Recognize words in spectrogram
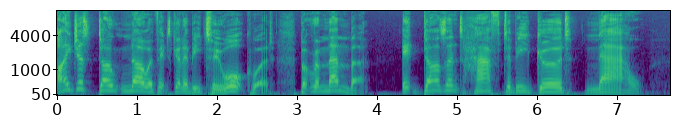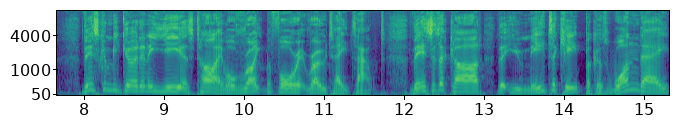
I just don't know if it's going to be too awkward. But remember, It doesn't have to be good now. This can be good in a year's time or right before it rotates out. This is a card that you need to keep because one day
